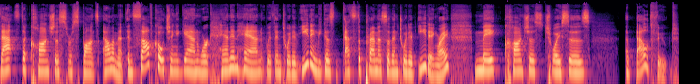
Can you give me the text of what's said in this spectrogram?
That's the conscious response element. And self coaching, again, work hand in hand with intuitive eating because that's the premise of intuitive eating, right? Make conscious choices about food.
